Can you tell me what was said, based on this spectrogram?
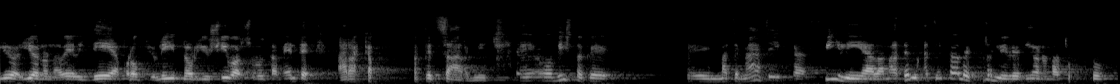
io, io non avevo idea proprio lì, non riuscivo assolutamente a raccapezzare appezzarmi. E ho visto che in matematica, fini alla matematica, le cose mi venivano naturali.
